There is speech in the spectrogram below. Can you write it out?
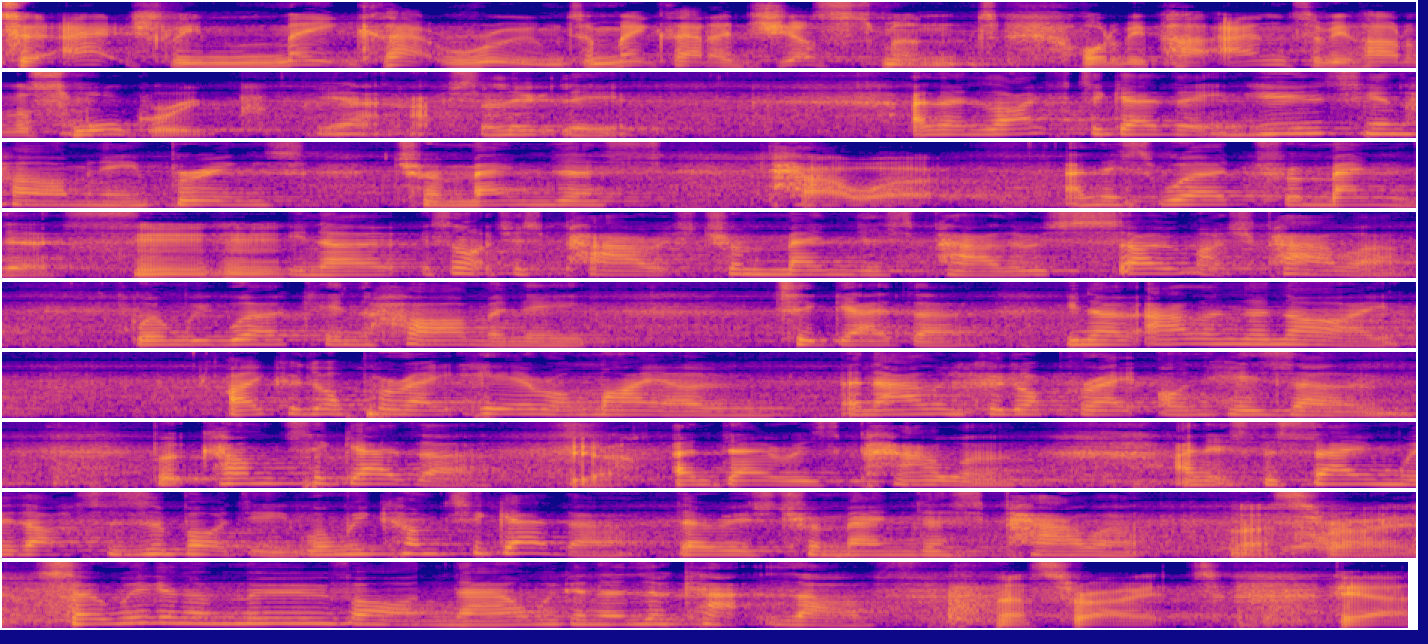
to actually make that room, to make that adjustment, or to be part and to be part of a small group. Yeah, absolutely. And then life together in unity and harmony brings tremendous power. And this word tremendous, mm-hmm. you know, it's not just power, it's tremendous power. There is so much power when we work in harmony together. You know, Alan and I, I could operate here on my own, and Alan could operate on his own. But come together, Yeah. and there is power. And it's the same with us as a body. When we come together, there is tremendous power. That's right. So we're going to move on now. We're going to look at love. That's right. Yeah.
